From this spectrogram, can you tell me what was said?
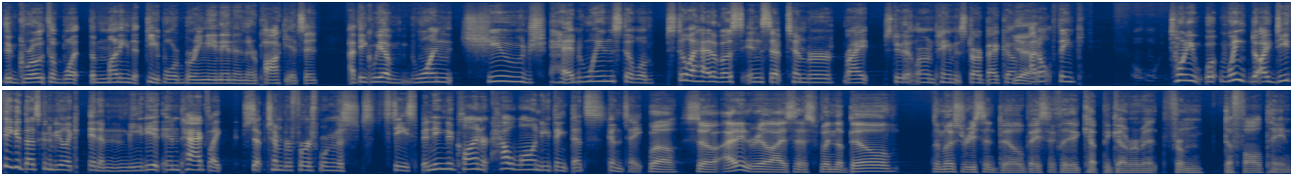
the growth of what the money that people are bringing in in their pockets. And I think we have one huge headwind still still ahead of us in September, right? Student loan payments start back up. Yeah. I don't think Tony, wh- when like, do you think that that's going to be like an immediate impact? Like September first, we're going to see spending decline, or how long do you think that's going to take? Well, so I didn't realize this when the bill, the most recent bill, basically it kept the government from defaulting.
